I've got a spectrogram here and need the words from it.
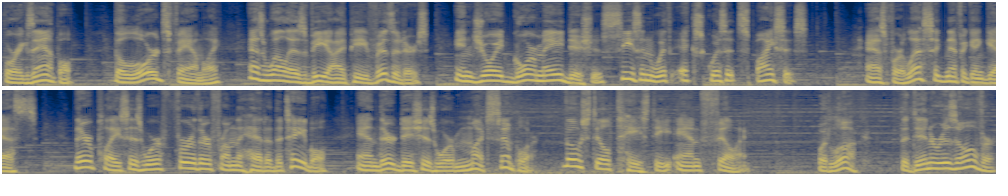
For example, the Lord's family as well as VIP visitors, enjoyed gourmet dishes seasoned with exquisite spices. As for less significant guests, their places were further from the head of the table, and their dishes were much simpler, though still tasty and filling. But look, the dinner is over,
